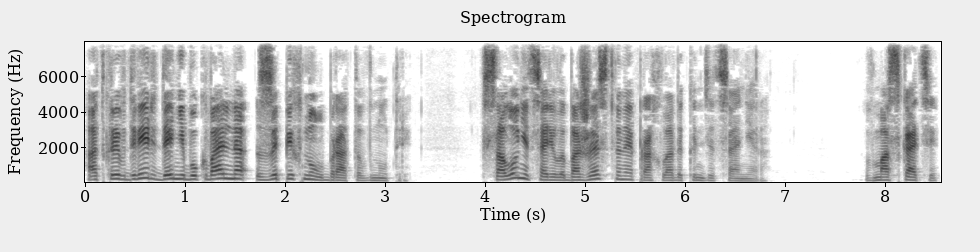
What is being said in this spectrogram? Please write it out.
Открыв дверь, Дэнни буквально запихнул брата внутрь. В салоне царила божественная прохлада кондиционера. В Маскате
